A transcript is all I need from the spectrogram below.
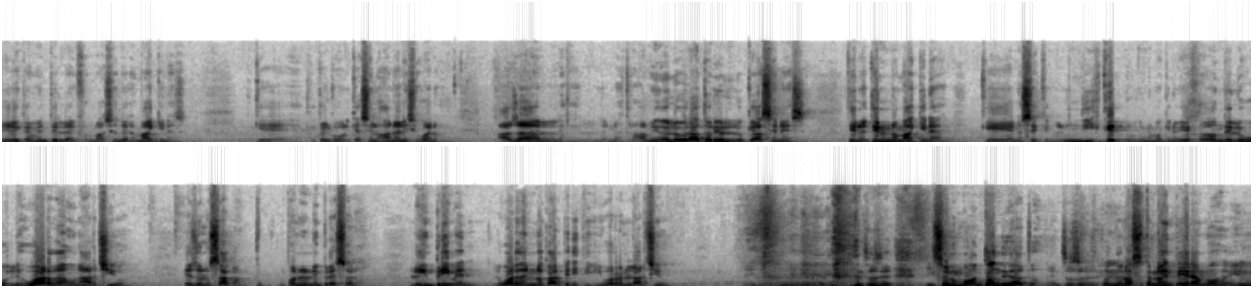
directamente la información de las máquinas que, hacen los análisis. Bueno, allá nuestros amigos del laboratorio lo que hacen es, tienen, tienen una máquina que, no sé, un disquete, porque una máquina vieja, donde les guarda un archivo. Ellos lo sacan, lo ponen en una impresora, lo imprimen, lo guardan en una carpeta y borran el archivo. Entonces, y son un montón de datos. Entonces, cuando nosotros nos enteramos y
